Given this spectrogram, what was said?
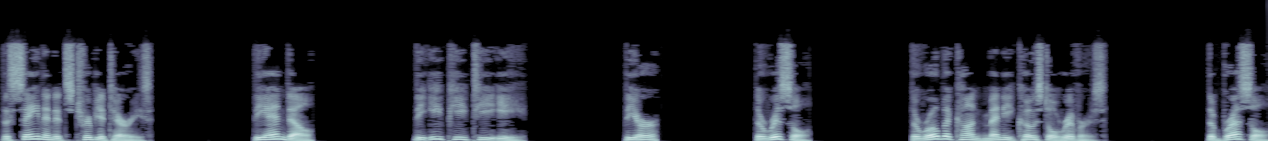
the Seine and its tributaries the Andelle The EPTE The Eure The Risle The Robiconde many coastal rivers The Bresle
